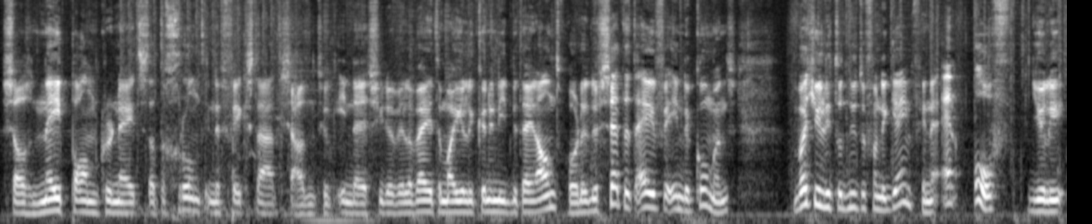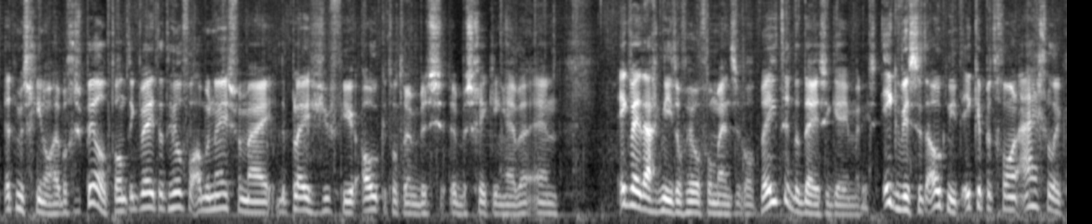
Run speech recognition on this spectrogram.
zelfs napalm grenades, dat de grond in de fik staat. Ik zou het natuurlijk in deze video willen weten, maar jullie kunnen niet meteen antwoorden. Dus zet het even in de comments wat jullie tot nu toe van de game vinden. En of jullie het misschien al hebben gespeeld. Want ik weet dat heel veel abonnees van mij de PlayStation 4 ook tot hun beschikking hebben. En ik weet eigenlijk niet of heel veel mensen wel weten dat deze gamer is. Ik wist het ook niet. Ik heb het gewoon eigenlijk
